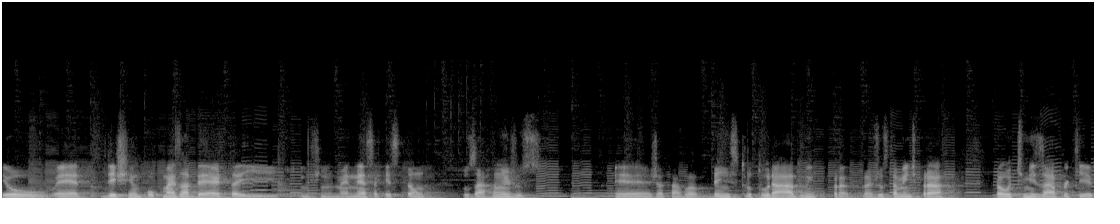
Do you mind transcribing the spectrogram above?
eu é, deixei um pouco mais aberta e, enfim, mas nessa questão dos arranjos é, já estava bem estruturado pra justamente para otimizar, porque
